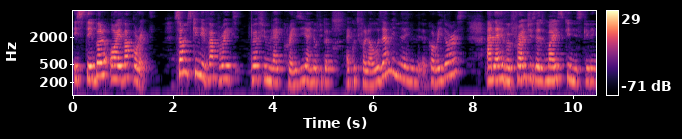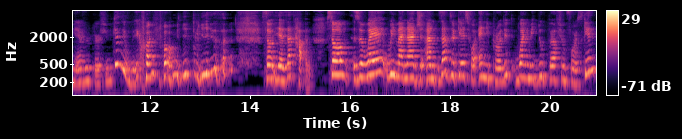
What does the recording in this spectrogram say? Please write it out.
is stable or evaporate. Some skin evaporate perfume like crazy. I know people, I could follow them in, in corridors. And I have a friend, she says, my skin is killing every perfume. Can you make one for me, please? so yes, that happened. So the way we manage, and that's the case for any product, when we do perfume for skin,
